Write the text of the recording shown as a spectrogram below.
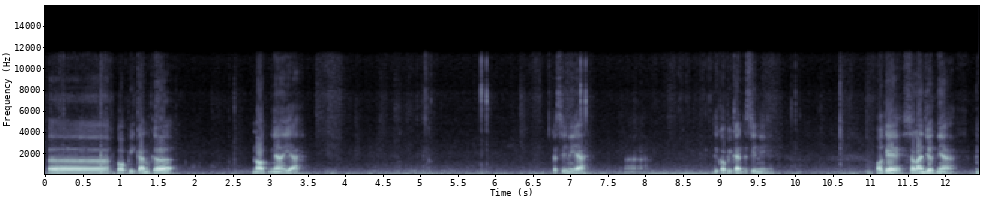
eh, kopikan ke note-nya ya ke sini ya. Nah, dikopikan ke sini. Oke, selanjutnya.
